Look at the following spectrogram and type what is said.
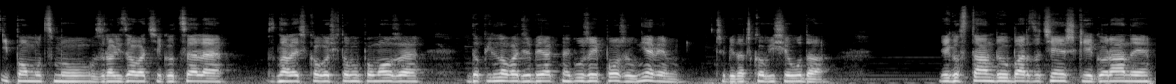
i pomóc mu zrealizować jego cele, znaleźć kogoś, kto mu pomoże, dopilnować, żeby jak najdłużej pożył. Nie wiem, czy biedaczkowi się uda. Jego stan był bardzo ciężki, jego rany.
